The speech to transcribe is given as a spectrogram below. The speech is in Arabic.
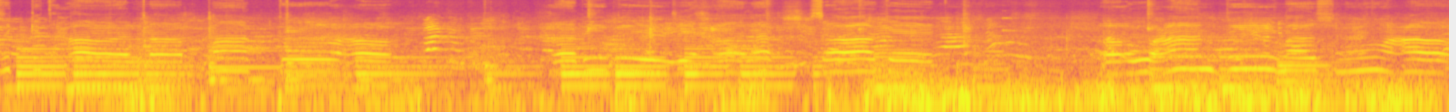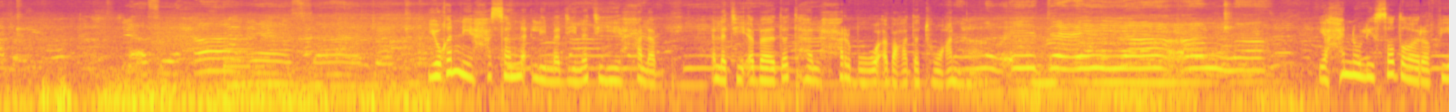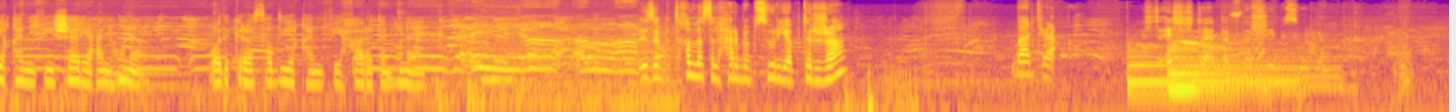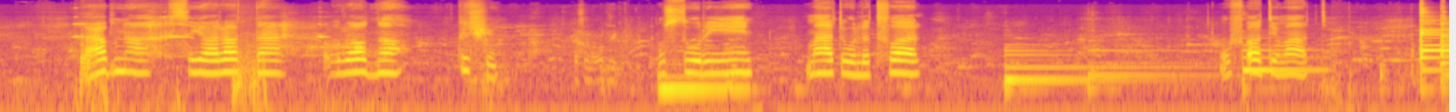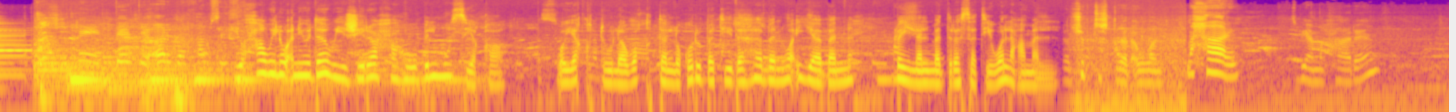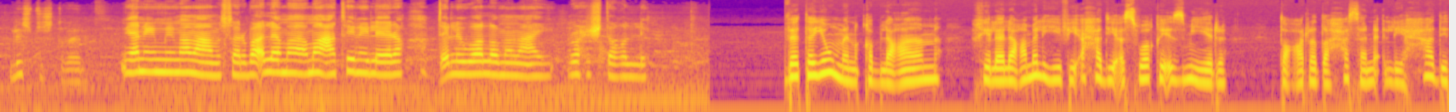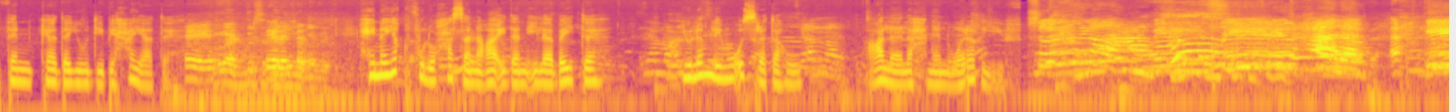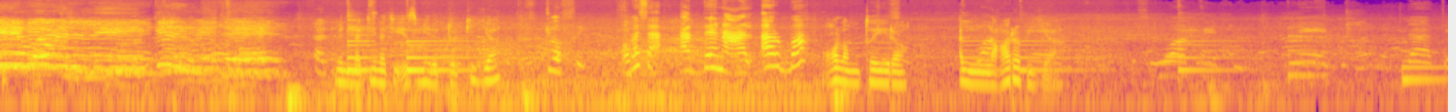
سكة حالة مقطوعة. حبيبي حالة ساكت أو عندي مسموعة. لا في حال ساكت يغني حسن لمدينته حلب التي أبادتها الحرب وأبعدته عنها. يحن لصدى رفيق في شارع هنا وذكرى صديق في حارة هناك. ادعي يا الله إذا بتخلص الحرب بسوريا بترجع؟ برجع. إيش اشتقت أكثر شيء بسوريا؟ لعبنا سياراتنا أغراضنا كل شيء والسوريين ماتوا والأطفال. وفؤاتي مات يحاول أن يداوي جراحه بالموسيقى ويقتل وقت الغربة ذهابا وايابا بين المدرسة والعمل شو بتشتغل أول؟ محارم تبيع محارم؟ ليش بتشتغل؟ يعني أمي ما معها مصاري بقى لا ما ما أعطيني ليرة بتقلي والله ما معي روح اشتغل لي ذات يوم قبل عام خلال عمله في أحد أسواق إزمير تعرض حسن لحادث كاد يودي بحياته. حين يقفل حسن عائدا إلى بيته يلملم أسرته على لحن ورغيف. من مدينة ازمير التركية شوفي بس عدينا على الأربع. علم طيره العربية. Dati.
